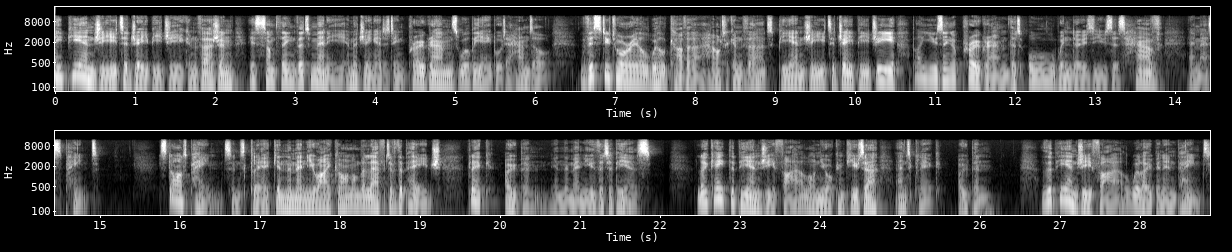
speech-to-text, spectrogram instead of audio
A PNG to JPG conversion is something that many imaging editing programs will be able to handle. This tutorial will cover how to convert PNG to JPG by using a program that all Windows users have, MS Paint. Start Paint and click in the menu icon on the left of the page. Click Open in the menu that appears. Locate the PNG file on your computer and click Open. The PNG file will open in Paint.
